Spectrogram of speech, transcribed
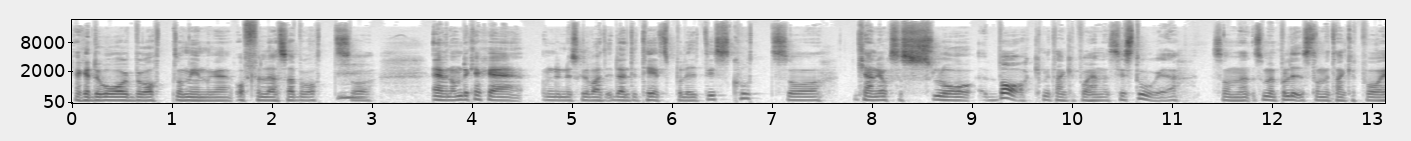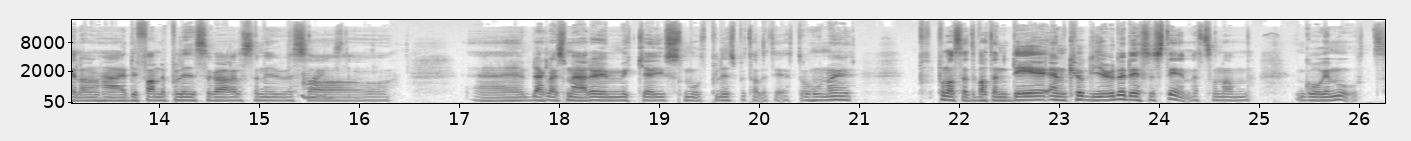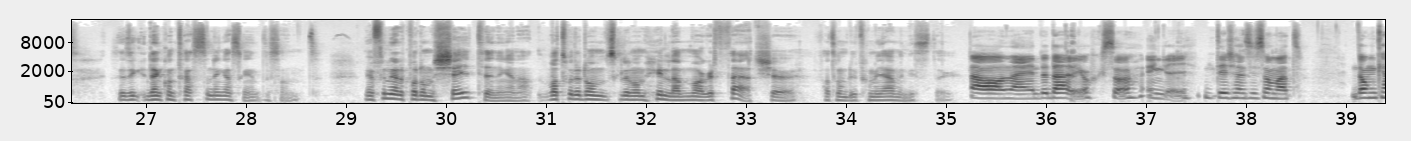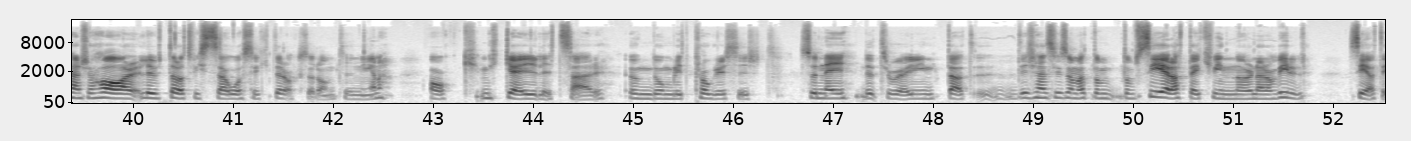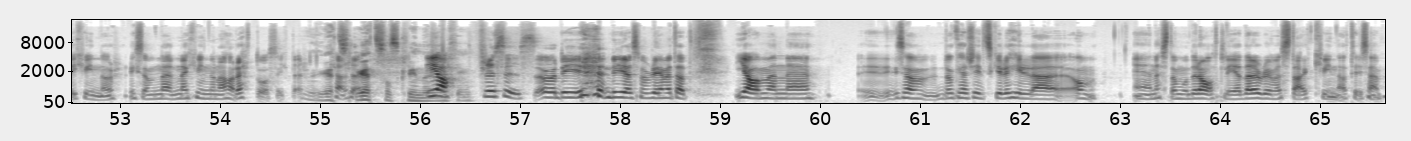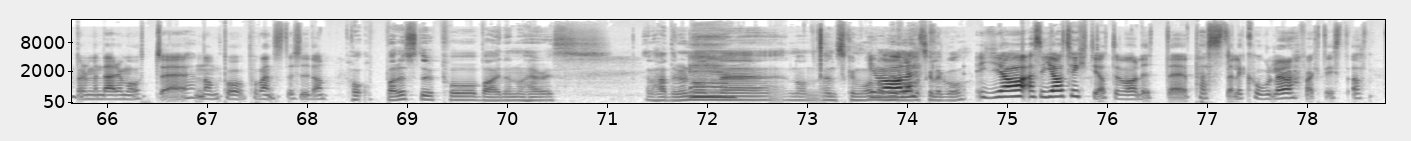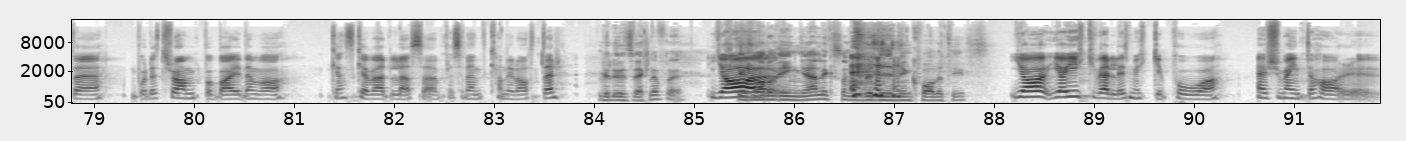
kanske drogbrott och mindre offerlösa brott. Så även om det kanske är, om det nu skulle vara ett identitetspolitiskt kort så kan det också slå bak med tanke på hennes historia som en, som en polis då med tanke på hela den här defund the police-rörelsen i USA. Ja, och, eh, Black Lives Matter är ju mycket just mot polisbrutalitet och hon har ju på något sätt varit en, del, en kugghjul i det systemet som de går emot. Jag tycker, den kontrasten är ganska intressant. Men jag funderade på de tjejtidningarna. Vad trodde de, skulle de hylla Margaret Thatcher för att hon blir premiärminister? Ja, nej, det där är också en grej. Det känns ju som att de kanske har, lutar åt vissa åsikter också, de tidningarna. Och mycket är ju lite så här ungdomligt progressivt. Så nej, det tror jag ju inte att, det känns ju som att de, de ser att det är kvinnor när de vill se att det är kvinnor, liksom när, när kvinnorna har rätt åsikter. Rätts, rättsstatskvinnor. Ja, precis. Och det är det är det som är problemet att, ja men, eh, liksom, de kanske inte skulle hylla om eh, nästa moderatledare blev en stark kvinna till exempel, men däremot eh, någon på, på vänstersidan. Hoppades du på Biden och Harris? Eller hade du någon, eh, någon önskemål om hur valet? skulle gå? Ja, alltså jag tyckte ju att det var lite pest eller kolera faktiskt, att både Trump och Biden var ganska värdelösa presidentkandidater. Vill du utveckla på det? Ja, Finns det inga liksom redeeming qualities? Jag, jag gick väldigt mycket på, eftersom jag inte har eh,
